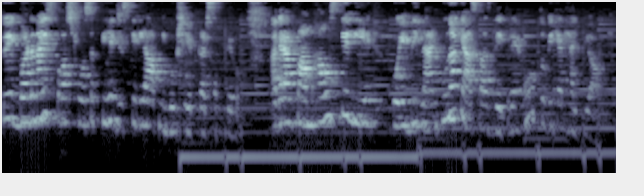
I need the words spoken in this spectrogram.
तो एक बर्डनाइज कॉस्ट हो सकती है, जिसके लिए आप निगोशिएट कर सकते हो। अगर आप फार्म हाउस के लिए कोई भी लैंड पूना के आसपास देख रहे हो तो we can help you out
